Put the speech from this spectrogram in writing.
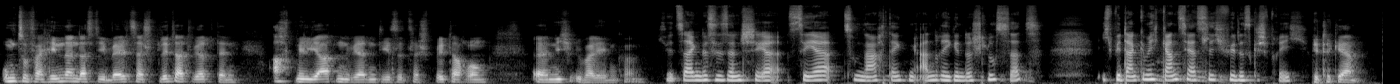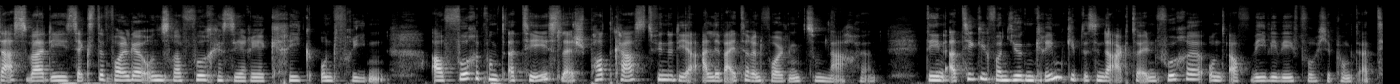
um zu verhindern, dass die Welt zersplittert wird. Denn acht Milliarden werden diese Zersplitterung äh, nicht überleben können. Ich würde sagen, das ist ein sehr, sehr zum Nachdenken anregender Schlusssatz. Ich bedanke mich ganz herzlich für das Gespräch. Bitte gern. Das war die sechste Folge unserer Furche-Serie Krieg und Frieden. Auf furche.at slash podcast findet ihr alle weiteren Folgen zum Nachhören. Den Artikel von Jürgen Grimm gibt es in der aktuellen Furche und auf www.furche.at.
